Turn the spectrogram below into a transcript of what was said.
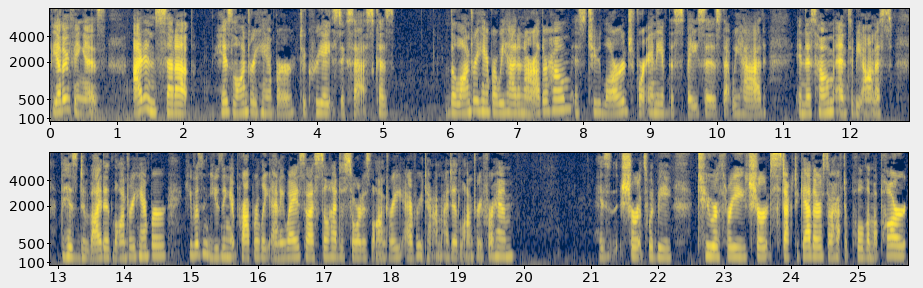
The other thing is, I didn't set up his laundry hamper to create success because the laundry hamper we had in our other home is too large for any of the spaces that we had in this home. And to be honest, his divided laundry hamper, he wasn't using it properly anyway, so I still had to sort his laundry every time I did laundry for him. His shirts would be two or three shirts stuck together, so I have to pull them apart.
